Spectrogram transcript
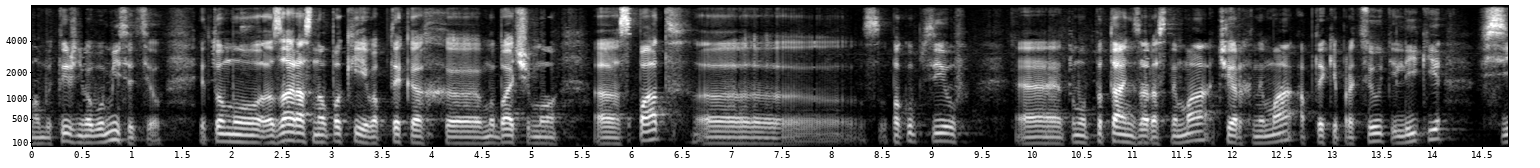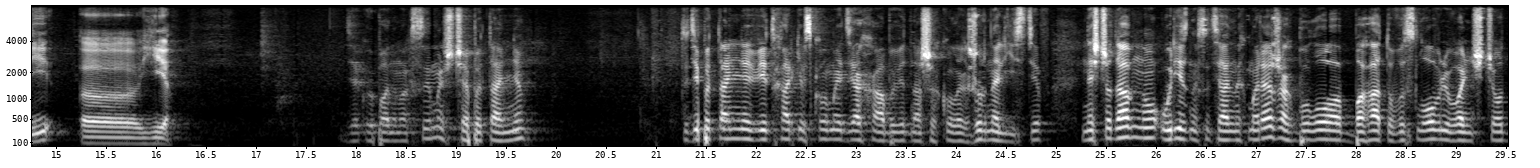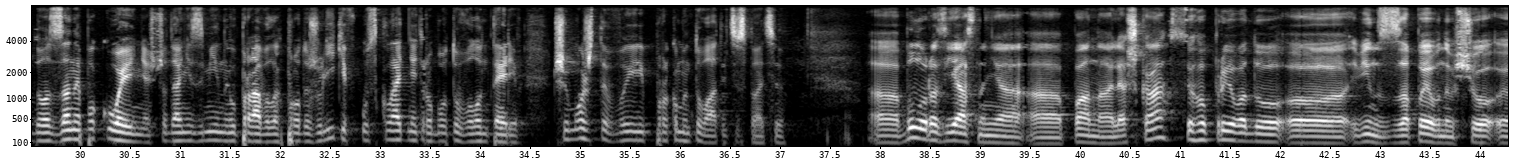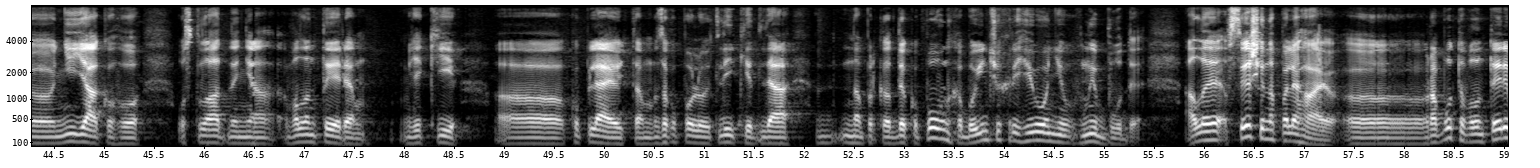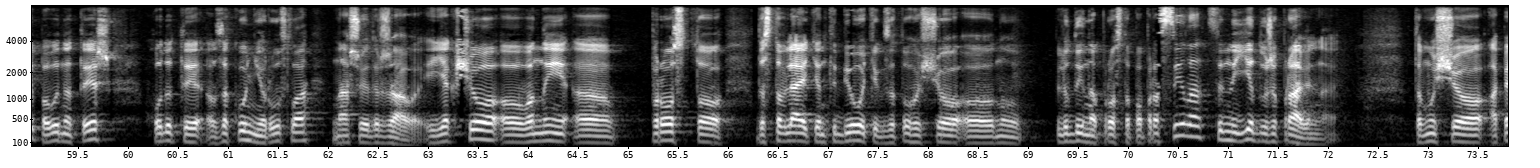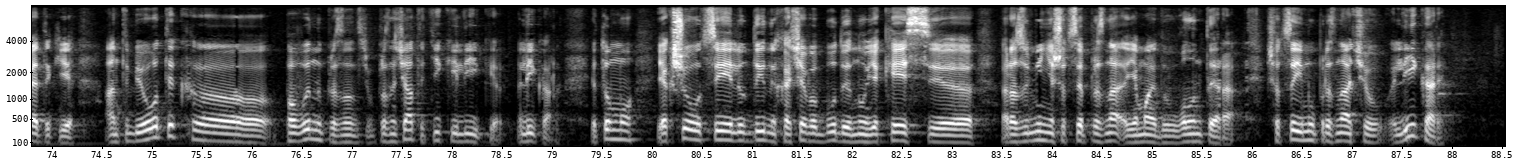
мабуть, тижнів або місяців. І тому зараз навпаки в аптеках ми бачимо спад покупців. Тому питань зараз нема, черг нема, аптеки працюють, ліки всі є. Дякую, пане Максиме. Ще питання. Тоді питання від Харківського медіахабу від наших колег-журналістів. Нещодавно у різних соціальних мережах було багато висловлювань щодо занепокоєння, що дані зміни у правилах продажу ліків ускладнять роботу волонтерів. Чи можете ви прокоментувати цю ситуацію? Е, Було роз'яснення е, пана Ляшка з цього приводу. Е, Він запевнив, що ніякого ускладнення волонтерам, які е, купляють там, закуповують ліки для, наприклад, декуповних або інших регіонів, не буде. Але все ж я наполягаю, е, робота волонтерів повинна теж входити в законні русла нашої держави. І якщо е, вони просто доставляють антибіотик за того, що ну, людина просто попросила, це не є дуже правильною. Тому що, опять-таки, антибіотик е, повинен призначати тільки лікар. лікар. І тому, якщо у цієї людини хоча б буде ну, якесь е, розуміння, що це призна... я маю до волонтера, що це йому призначив лікар,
